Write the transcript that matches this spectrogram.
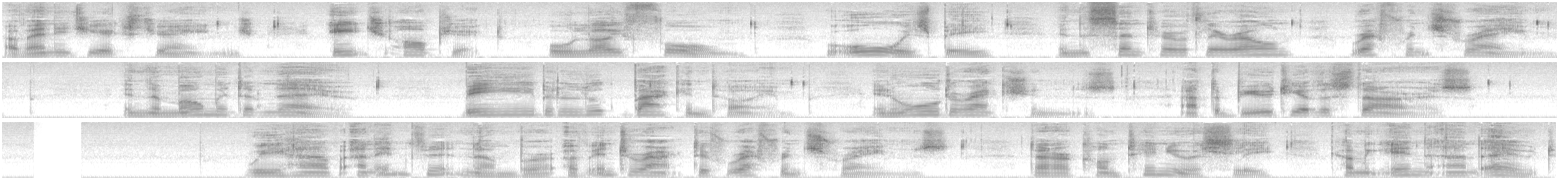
of energy exchange, each object or life form will always be in the center of their own reference frame, in the moment of now, being able to look back in time in all directions at the beauty of the stars. We have an infinite number of interactive reference frames that are continuously coming in and out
